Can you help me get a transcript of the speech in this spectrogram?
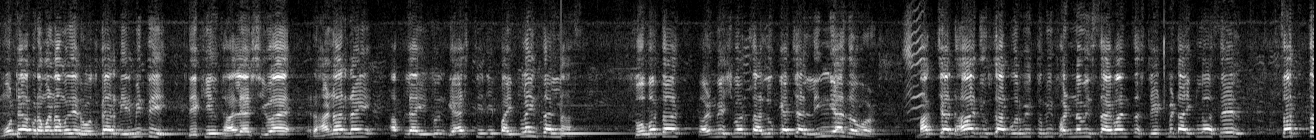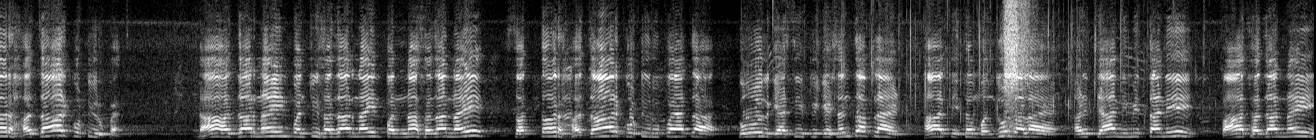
मोठ्या प्रमाणामध्ये रोजगार निर्मिती देखील झाल्याशिवाय राहणार नाही. आपल्या इथून गॅसची जी पाईपलाईन चालली सोबतच कळमेश्वर तालुक्याच्या लिंग्याजवळ मागच्या दहा दिवसापूर्वी तुम्ही फडणवीस साहेबांचं स्टेटमेंट ऐकलं असेल सत्तर हजार कोटी रुपयाचं. दहा हजार नाही पंचवीस हजार नाही पन्नास हजार नाही सत्तर हजार कोटी रुपयाचा कोल गॅसिफिकेशनचा प्लॅन हा तिथं मंजूर झाला आहे. आणि त्या निमित्ताने पाच हजार नाही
